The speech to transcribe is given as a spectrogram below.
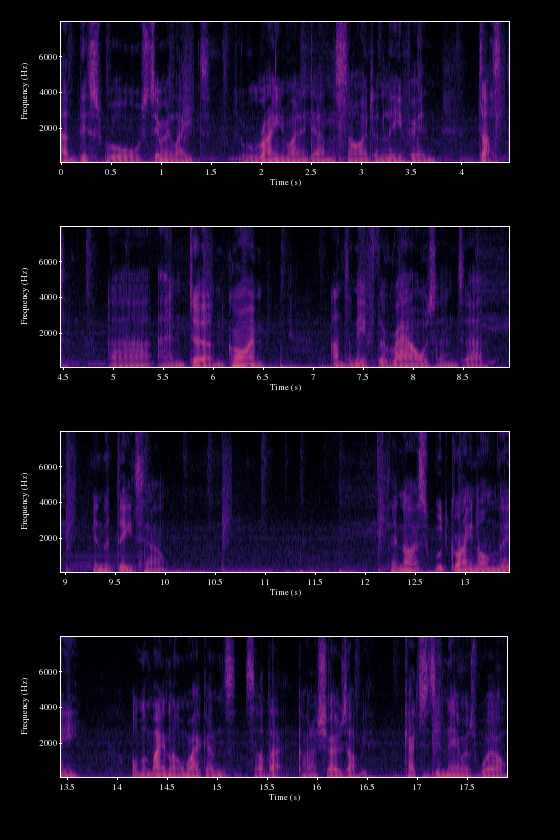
and this will simulate sort of rain running down the side and leaving dust uh, and dirt and grime underneath the rails and uh, in the detail. So nice wood grain on the on the mainline wagons, so that kind of shows up. It catches in there as well,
